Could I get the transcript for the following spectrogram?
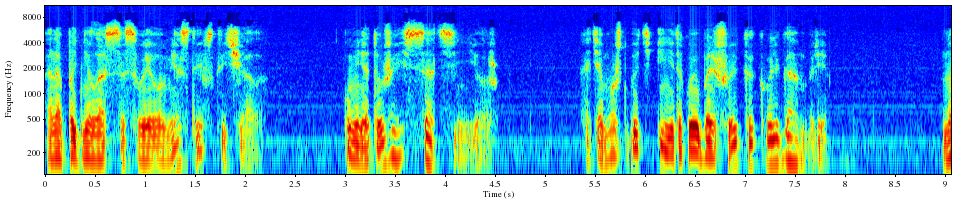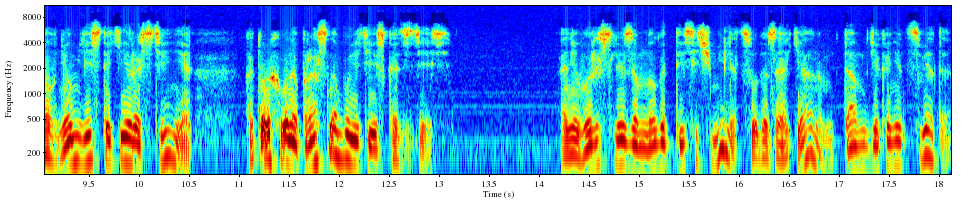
Она поднялась со своего места и вскричала. «У меня тоже есть сад, сеньор, хотя, может быть, и не такой большой, как в Альгамбре». Но в нем есть такие растения, которых вы напрасно будете искать здесь. Они выросли за много тысяч миль отсюда, за океаном, там, где конец света.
